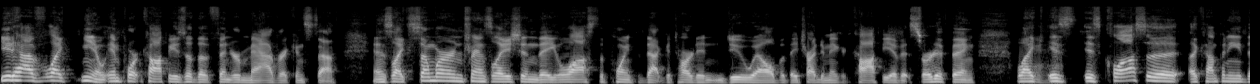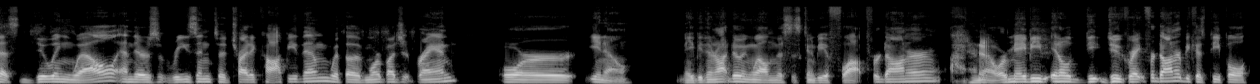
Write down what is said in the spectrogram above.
you'd have like you know import copies of the Fender Maverick and stuff, and it's like somewhere in translation they lost the point that that guitar didn't do well, but they tried to make a copy of it, sort of thing. Like Mhm. is is Klos a, a company that's doing well, and there's reason to try to copy them with a more budget brand, or you know? Maybe they're not doing well, and this is going to be a flop for Donner. I don't know, or maybe it'll d- do great for Donner because people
